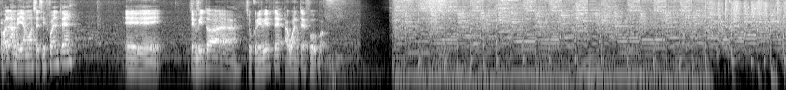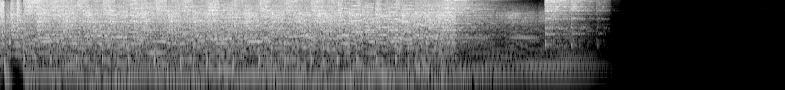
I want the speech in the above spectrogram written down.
Hola, me llamo Ceci Fuente. Eh, te invito a suscribirte a Guante Fútbol.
